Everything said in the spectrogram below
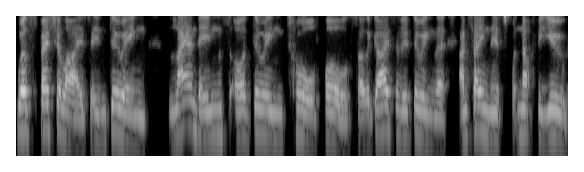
will specialize in doing landings or doing tall falls. So the guys that are doing the, I'm saying this not for you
